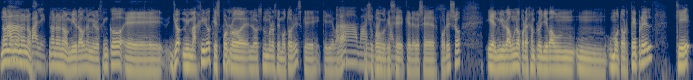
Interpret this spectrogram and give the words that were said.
no, no, no, no, no. Vale. No, no, no. Miura 1 y Miura 5. Eh, yo me imagino que es por los números de motores que, llevará. Ah, vale, Supongo que, que, debe ser por eso. Y el Miura 1, por ejemplo, lleva un, motor Teprel que,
